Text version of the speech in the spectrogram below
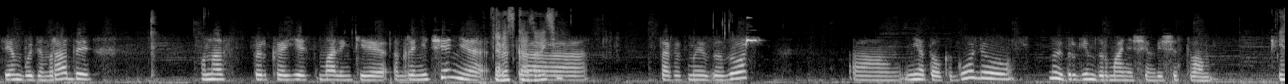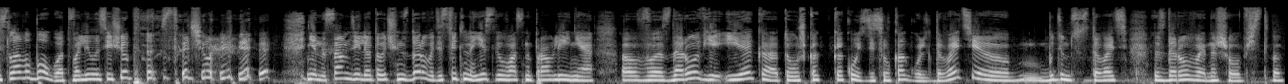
всем будем рады. У нас только есть маленькие ограничения. Рассказывайте. Это, так как мы за ЗОЖ, э, нет алкоголю, ну и другим дурманящим веществам. И слава богу, отвалилось еще 100 человек. Не, на самом деле это очень здорово. Действительно, если у вас направление э, в здоровье и эко, то уж как, какой здесь алкоголь? Давайте э, будем создавать здоровое наше общество.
